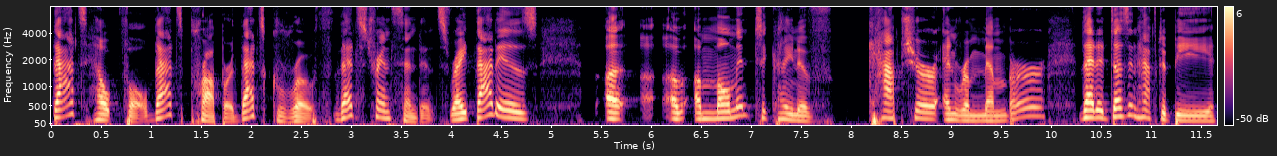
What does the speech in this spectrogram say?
that's helpful. That's proper. That's growth. That's transcendence, right? That is a a, a moment to kind of capture and remember that it doesn't have to be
